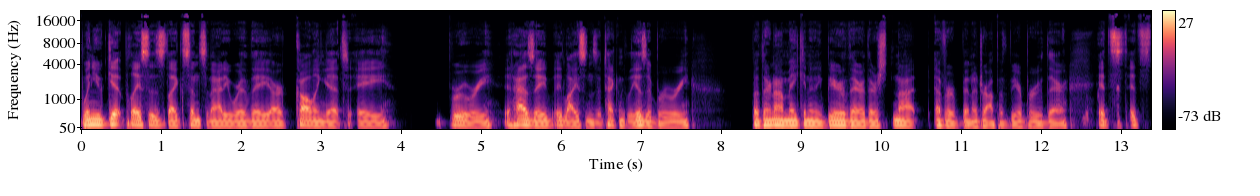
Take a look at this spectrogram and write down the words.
When you get places like Cincinnati where they are calling it a brewery, it has a, a license. It technically is a brewery, but they're not making any beer there. There's not ever been a drop of beer brewed there. It's it's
